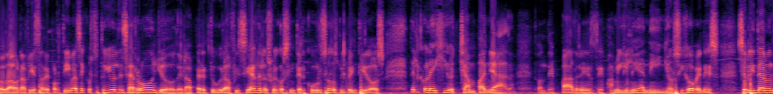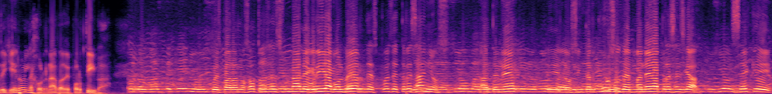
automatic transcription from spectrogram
Toda una fiesta deportiva se constituyó el desarrollo de la apertura oficial de los Juegos Intercursos 2022 del Colegio Champañad, donde padres de familia, niños y jóvenes se brindaron de lleno en la jornada deportiva. Pues para nosotros es una alegría volver después de tres años a tener eh, los intercursos de manera presencial. Sé que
